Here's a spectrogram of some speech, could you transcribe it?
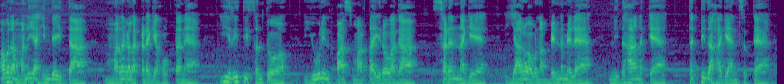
ಅವರ ಮನೆಯ ಹಿಂದೆ ಇದ್ದ ಮರಗಳ ಕಡೆಗೆ ಹೋಗ್ತಾನೆ. ಈ ರೀತಿ ಸಂತು ಯೂರಿನ್ ಪಾಸ್ ಮಾಡ್ತಾ ಇರೋವಾಗ ಸಡನ್ನಾಗಿ ಯಾರೋ ಅವನ ಬೆನ್ನ ಮೇಲೆ ನಿಧಾನಕ್ಕೆ ತಟ್ಟಿದ ಹಾಗೆ ಅನಿಸುತ್ತೆ.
